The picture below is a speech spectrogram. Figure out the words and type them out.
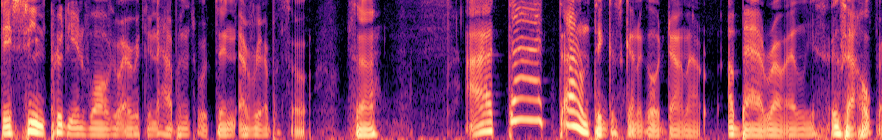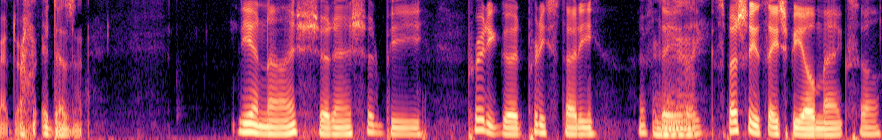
they seem pretty involved with everything that happens within every episode. So I I, I don't think it's gonna go down that a bad route at least. At least I hope that it doesn't. Yeah, no, it shouldn't. It should be pretty good, pretty steady. If they Yeah. like, especially it's HBO Max, so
